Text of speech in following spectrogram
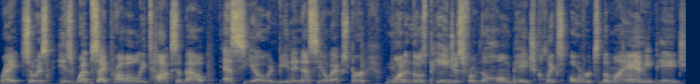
right? So his his website probably talks about SEO and being an SEO expert. One of those pages from the homepage clicks over to the Miami page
